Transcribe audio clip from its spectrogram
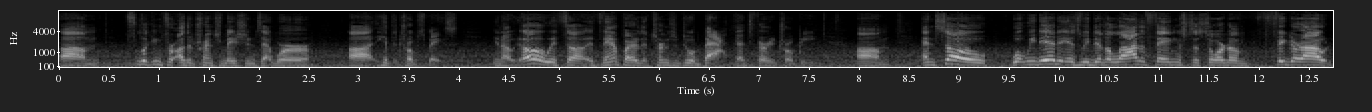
um, looking for other transformations that were uh, hit the trope space. You know, oh, it's a, vampire that turns into a bat. That's very tropey. Um, and so what we did is we did a lot of things to sort of figure out,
